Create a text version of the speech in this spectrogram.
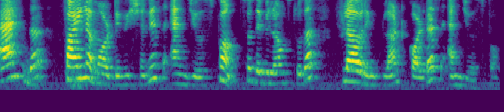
and the phylum or division is angiosperm. So they belongs to the flowering plant called as angiosperm.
